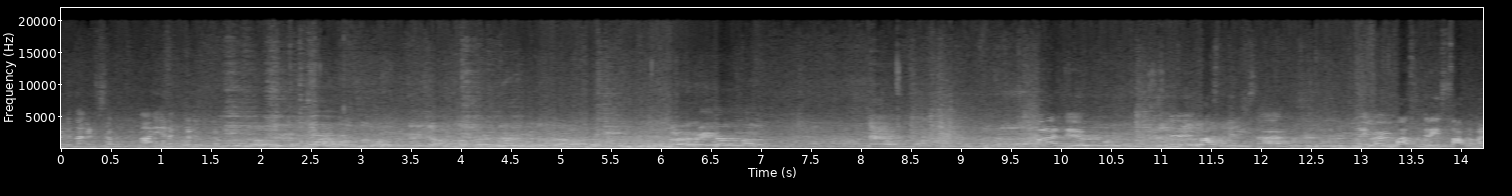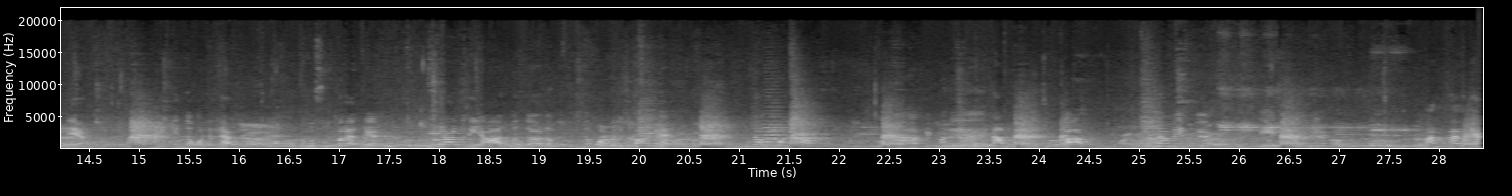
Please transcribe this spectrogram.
மட்டும்தான் கிடைச்சா எனக்கு கிடைச்சா சாப்பிட்டு சூப்பராக இருக்கு இது வந்து பாஸ்மதி ரைஸா நான் எப்பவுமே பாஸ்மதி ரைஸ் சாப்பிட மாட்டேன் ஆனா இன்னைக்கு இந்த ஹோட்டலில் ரொம்ப சூப்பராக இருக்கு குற்றாலத்துக்கு யார் வந்தாலும் இந்த ஹோட்டலுக்கு வாங்க சூடாக போட்டா பெப்பர் நாட்டுக்கல் சுக்கா எல்லாமே இருக்கு டேஸ்டாக இருக்கு மறந்துடாதீங்க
